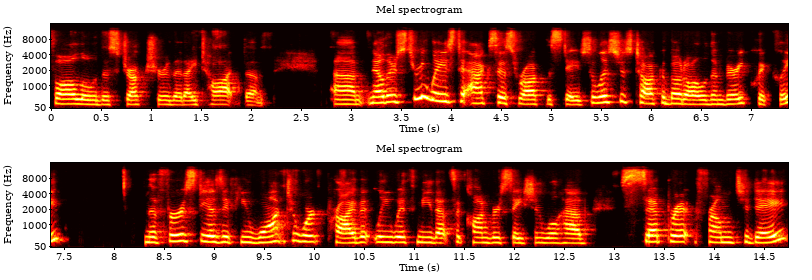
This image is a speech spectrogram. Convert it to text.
follow the structure that I taught them. Um, now, there's three ways to access Rock the Stage. So let's just talk about all of them very quickly. The first is if you want to work privately with me, that's a conversation we'll have separate from today,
